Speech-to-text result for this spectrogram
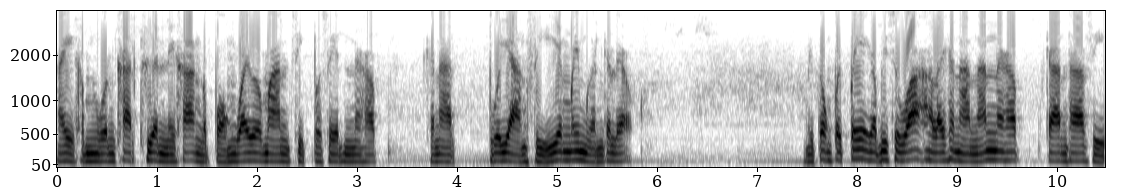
ให้คำนวณคาดเคลื่อนในข้างกระป๋องไว้ประมาณสิบเปอร์เซ็นตนะครับ ขนาดตัวอย่างสียังไม่เหมือนกันแล้ว ไม่ต้องไปเป๊ะกับวิศวะอะไรขนาดนั้นนะครับ การทาสี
